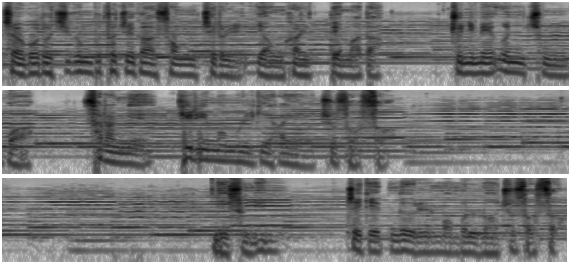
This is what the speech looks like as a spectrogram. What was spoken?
적어도 지금부터 제가 성체를 영할 때마다 주님의 은총과 사랑에 길이 머물게 하여 주소서. 예수님, 제게 늘 머물러 주소서.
